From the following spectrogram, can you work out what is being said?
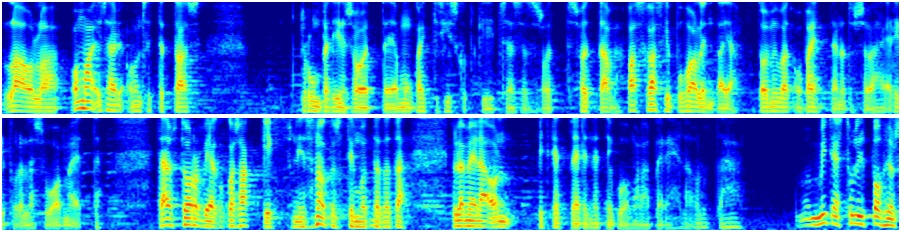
laulaa. Oma isä on sitten taas trumpetin soittaja, mun kaikki siskotkin itse asiassa soittaa vaskipuhallinta ja toimivat opettajana tuossa vähän eri puolella Suomea, että täys torvia koko sakki niin sanotusti, mutta tota, kyllä meillä on pitkät perinteet niin kuin omalla perheellä ollut tähän. Miten tuli pohjois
